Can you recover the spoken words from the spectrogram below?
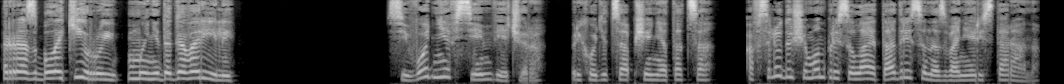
Разблокируй! Мы не договорили!» Сегодня в семь вечера приходит сообщение от отца, а в следующем он присылает адрес и название ресторана.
